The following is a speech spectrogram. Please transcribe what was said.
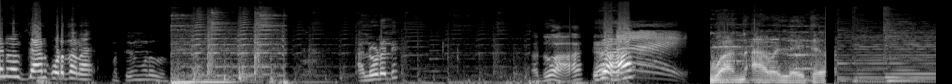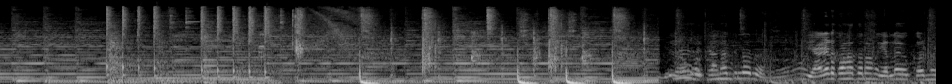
ಏನೋ ಪ್ಲಾನ್ ಕೊಡ್ತಾನ? ಮತ್ತೇನ್ ಮಾಡೋದು? ಅಲ್ಲಿ? ನೋಡಲ್ಲಿ ಅದು hour later. ಕಾಣತಿಲ್ಲ ಎರಡು ಎಲ್ಲ ಕಣ್ಣು.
